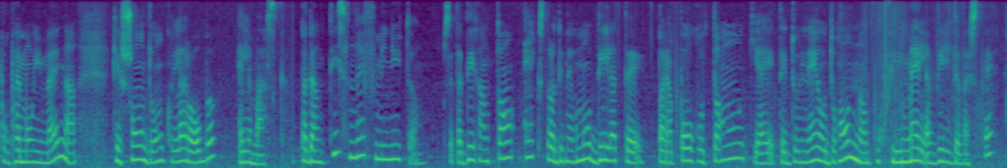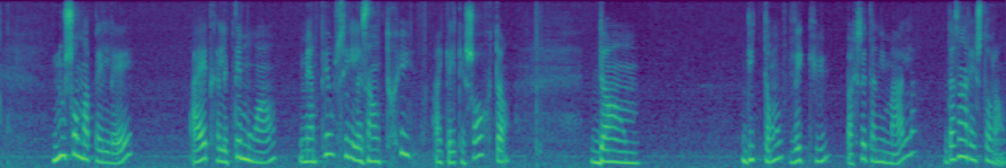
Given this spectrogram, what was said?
proprement humaines que sont donc la robe et le masque. Pendant 19 minutes, c'est-à-dire un temps extraordinairement dilaté par rapport au temps qui a été donné au drone pour filmer la ville dévastée, nous sommes appelés à être les témoins, mais un peu aussi les intrus, en quelque sorte, dans du temps vécu par cet animal dans un restaurant.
